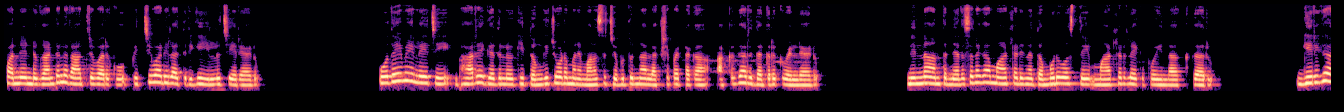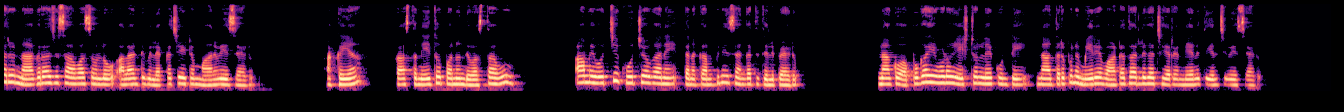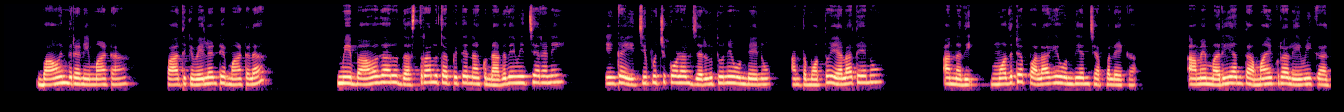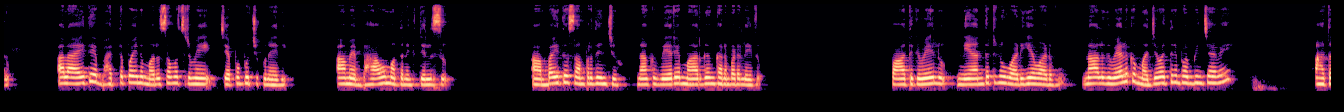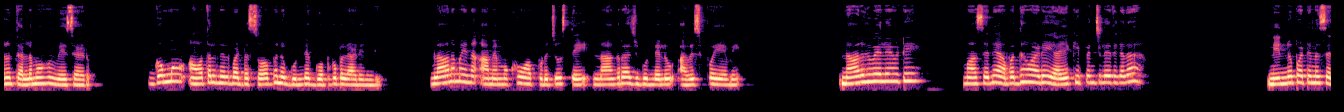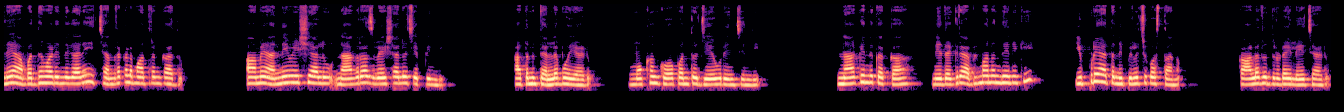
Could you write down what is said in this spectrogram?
పన్నెండు గంటల రాత్రి వరకు పిచ్చివాడిలా తిరిగి ఇల్లు చేరాడు. ఉదయమే లేచి భార్య గదిలోకి తొంగి చూడమని మనసు చెబుతున్నా లక్ష్యపెట్టగా అక్కగారి దగ్గరకు వెళ్ళాడు. నిన్న అంత నిరసనగా మాట్లాడిన తమ్ముడు వస్తే మాట్లాడలేకపోయింది అక్కగారు. గిరిగారు నాగరాజు సావాసంలో అలాంటివి లెక్క చేయటం మానివేశాడు. అక్కయ్య కాస్త నీతో పనుంది వస్తావు? ఆమె వచ్చి కూర్చోగానే తన కంపెనీ సంగతి తెలిపాడు. నాకు అప్పుగా ఇవ్వడం ఇష్టం లేకుంటే నా తరపున మీరే వాటాదారులుగా చేరండి అని తేల్చివేశాడు. బావుందిరా నీ మాట. పాతిక వేలంటే మాటలా? మీ బావగారు దస్త్రాలు తప్పితే నాకు నగదేమిచ్చారని ఇంకా ఇచ్చిపుచ్చుకోవడాలు జరుగుతూనే ఉండేను. అంత మొత్తం ఎలా తేను? అన్నది. మొదట అలాగే ఉంది అని చెప్పలేక. ఆమె మరీ అంత అమాయకురాలు ఏమీ కాదు. అలా అయితే భర్త పోయిన మరు సంవత్సరమే చెప్పపుచ్చుకునేది ఆమె భావం అతనికి తెలుసు. ఆ అబ్బాయితో సంప్రదించు నాకు వేరే మార్గం కనబడలేదు. పాతిక వేలు నీ అంతటి నువ్వు అడిగేవాడువు. నాలుగు వేలకు మధ్యవర్తిని పంపించావే? అతను తెల్లమోహం వేశాడు. గుమ్మం అవతల నిలబడ్డ శోభను గుండె గొప్పగొప్పలాడింది మ్లానమైన ఆమె ముఖం అప్పుడు చూస్తే నాగరాజు గుండెలు అవిసిపోయేవి. నాలుగు వేలేమిటి? మా శని అబద్ధం ఆడి అయ్యకిప్పించలేదు కదా. నిన్ను పట్టిన శని అబద్ధం ఆడింది కానీ చంద్రకళ మాత్రం కాదు. ఆమె అన్ని విషయాలు నాగరాజ్ వేషాలు చెప్పింది. అతను తెల్లబోయాడు. ముఖం కోపంతో జేవురించింది. నాకెందుకక్క? నీ దగ్గర అభిమానం దేనికి? ఇప్పుడే అతన్ని పిలుచుకొస్తాను. కాళరుద్రుడై లేచాడు.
